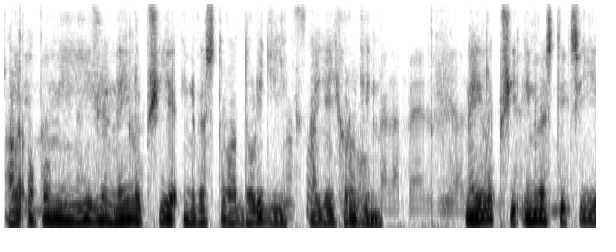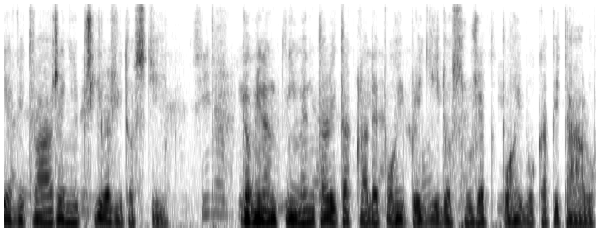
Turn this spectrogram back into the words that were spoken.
ale opomíjí, že nejlepší je investovat do lidí a jejich rodin. Nejlepší investicí je vytváření příležitostí, Dominantní mentalita klade pohyb lidí do služeb pohybu kapitálu,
